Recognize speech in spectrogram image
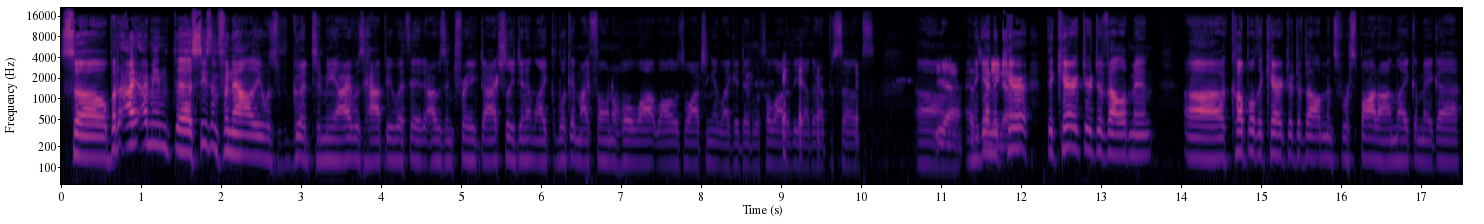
so, but I, I mean, the season finale was good to me. I was happy with it. I was intrigued. I actually didn't like look at my phone a whole lot while I was watching it, like I did with a lot of the other episodes. Um, Yeah, and again, the char- the character development, uh, a couple of the character developments were spot on, like Omega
